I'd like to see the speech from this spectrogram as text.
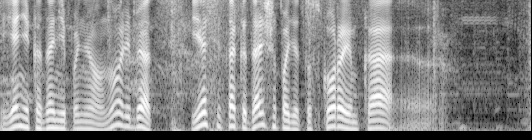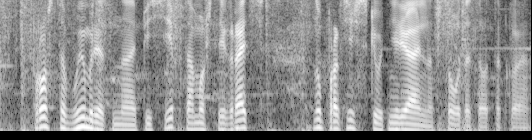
Я никогда не понял. Ну, ребят, если так и дальше пойдет, то скоро МК э, просто вымрет на PC, потому что играть, ну, практически вот нереально. Что вот это вот такое?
